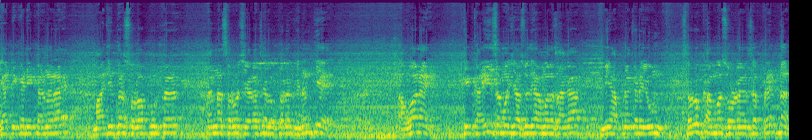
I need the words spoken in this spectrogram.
या ठिकाणी करणार आहे. माझी तर सोलापूरकरांना सर्व शहराच्या लोकांना विनंती आहे आव्हान आहे की काही समस्या असू दे आम्हाला सांगा. मी आपल्याकडे येऊन सर्व कामं सोडवण्याचा प्रयत्न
